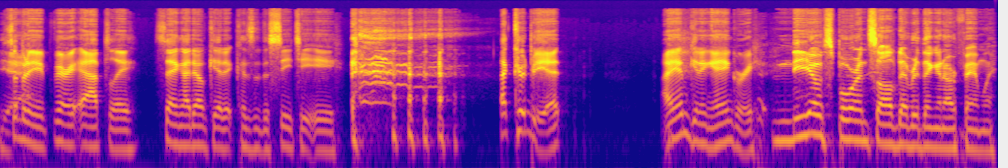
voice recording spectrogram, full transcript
Yeah. Somebody very aptly saying I don't get it because of the CTE. that could be it. I am getting angry. Neosporin solved everything in our family.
